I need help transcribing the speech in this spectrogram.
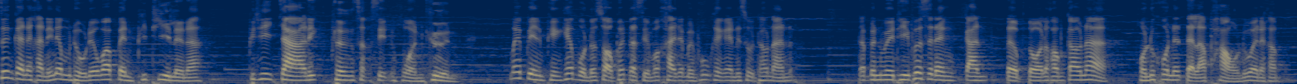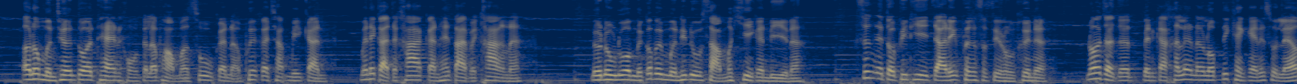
ซึ่งการแข่งขันนี้เนี่ยมันถูกเรียกว่าเป็นพิธีเลยนะ พิธีจาริกเพลิงศักดิ์สิทธิ์หวนคืน ไม่เป็นเพียงแค่บททดสอบเพื่อตัดสินว่าใครจะเป็นผู้แข่งขันที่สุดเท่านั้น แต่เป็นเวทีเพื่อแสดงการเติบโตและความก้าวหน้าของทุกคนในแต่ละเผ่าด้วยนะครับเอาเราเหมือนเชิญตัวแทนของแต่ละเผ่ามาสู้กันนะเพื่อกระชับมิตรกัน ไม่ได้กะจะฆ่ากันให้ตายไปข้างนะ โดยรวมๆเนี่ยก็เป็นเมืองที่ดูสามัคคีกันดีนะ ซึ่งไอตัวพิธีจาริกเพลิงศักดิ์สิทธิ์ของคืนเนี่ยนอกจากจะเป็นการคัดเลือกนักรบที่แข็งแกร่งที่สุดแล้ว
